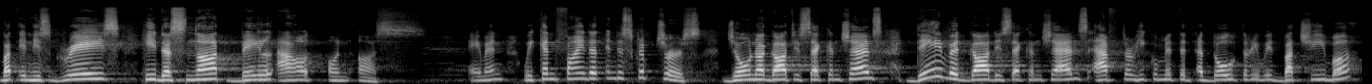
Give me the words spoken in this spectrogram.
But in His grace, He does not bail out on us. Amen. We can find that in the scriptures. Jonah got his second chance. David got his second chance after he committed adultery with Bathsheba.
